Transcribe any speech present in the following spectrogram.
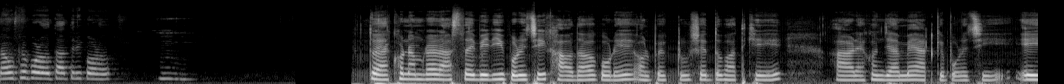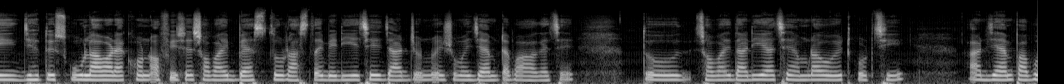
না উঠে পড়ো তাড়াতাড়ি করো। তো এখন আমরা রাস্তায় বেরিয়ে পড়েছি খাওয়া দাওয়া করে অল্প একটু সেদ্ধ ভাত খেয়ে। আর এখন জ্যামে আটকে পড়েছি। এই যেহেতু স্কুল আওয়ার এখন অফিসে সবাই ব্যস্ত রাস্তায় বেরিয়েছে যার জন্য এই সময় জ্যামটা পাওয়া গেছে। তো সবাই দাঁড়িয়ে আছে আমরা ওয়েট করছি। আর জ্যাম পাবো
